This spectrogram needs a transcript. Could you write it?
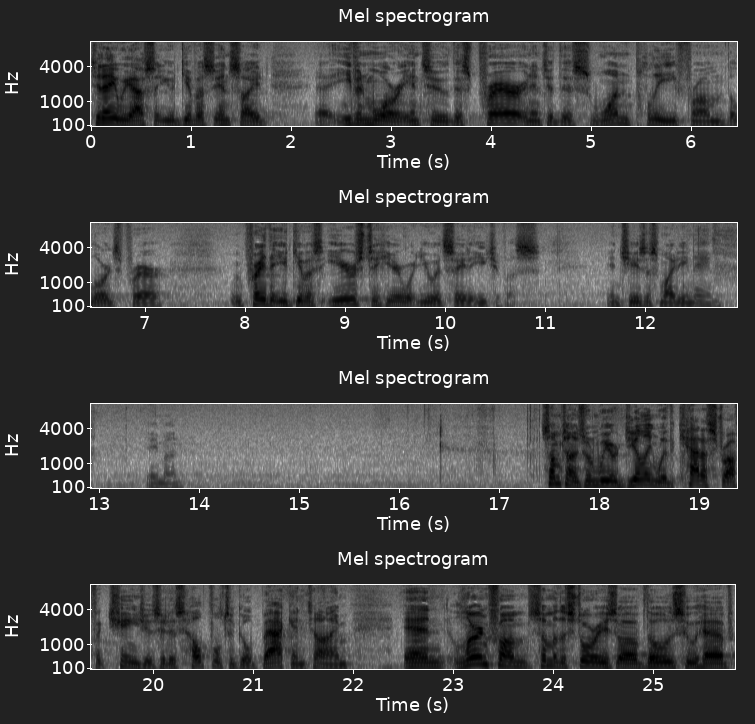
Today, we ask that you would give us insight uh, even more into this prayer and into this one plea from the Lord's Prayer. We pray that you'd give us ears to hear what you would say to each of us. In Jesus' mighty name, amen. Sometimes when we are dealing with catastrophic changes, it is helpful to go back in time and learn from some of the stories of those who have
